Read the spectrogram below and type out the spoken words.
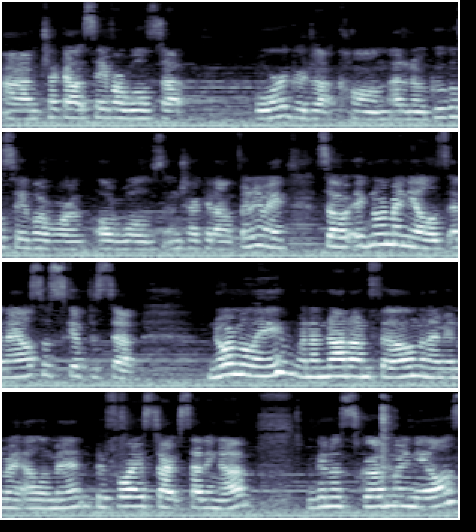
Um, check out saveourwolves.org or .com. I don't know, Google Save Our, Our Wolves and check it out. But anyway, so ignore my nails. And I also skipped a step. Normally, when I'm not on film and I'm in my element, before I start setting up, I'm gonna scrub my nails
